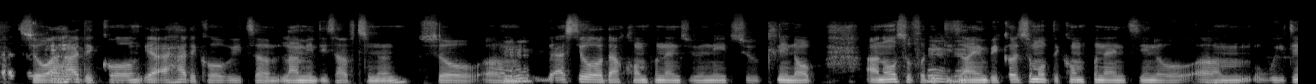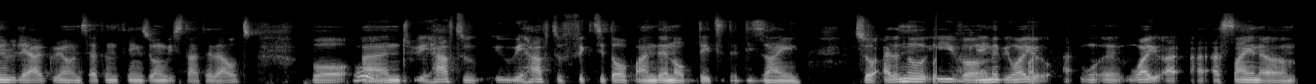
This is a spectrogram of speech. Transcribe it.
That's so I had a call. Yeah, I had a call with um, Lamy this afternoon. So um, Mhm. there are still other components you need to clean up, and also for the Mhm. design because some of the components, you know, um, we didn't really agree on certain things when we started out. But Ooh. and we have to we have to fix it up and then update the design. So I don't know if Okay. uh, maybe why you uh, uh, why you assign um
